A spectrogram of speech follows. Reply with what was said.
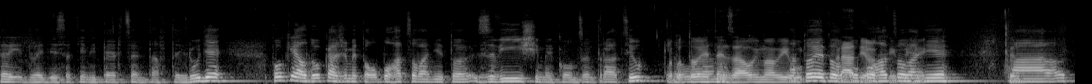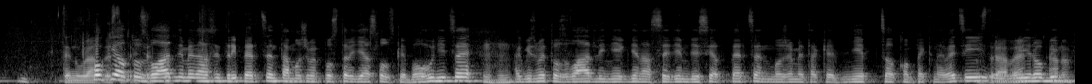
3,2% v tej rude. Pokiaľ dokážeme to obohacovanie, to zvýšime koncentráciu. Lebo to je ten zaujímavý A to je to obohacovanie. Ten, a ten urán pokiaľ 235. to zvládneme na asi 3%, môžeme postaviť jaslovské bohunice. Uh-huh. Ak by sme to zvládli niekde na 70%, môžeme také nie celkom pekné veci Zdravé, vyrobiť. Áno.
